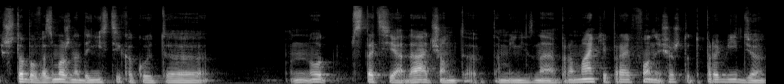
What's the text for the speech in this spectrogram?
чтобы, возможно, донести какую-то ну, вот статья, да, о чем-то, там, я не знаю, про маки, про iPhone, еще что-то, про видео.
